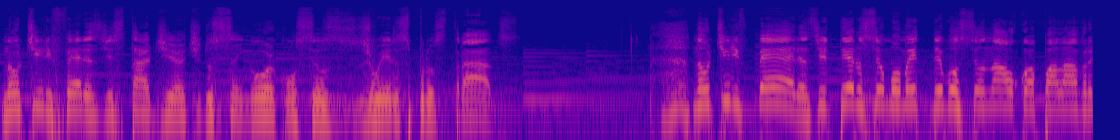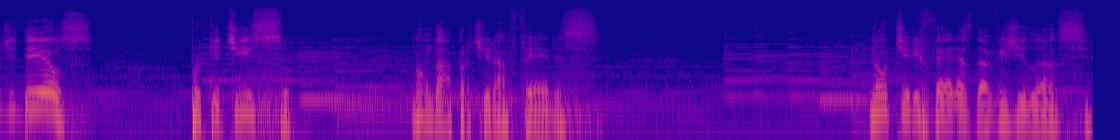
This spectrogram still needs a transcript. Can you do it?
Não tire férias de estar diante do Senhor com seus joelhos prostrados. Não tire férias de ter o seu momento devocional com a palavra de Deus, porque disso não dá para tirar férias. Não tire férias da vigilância.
